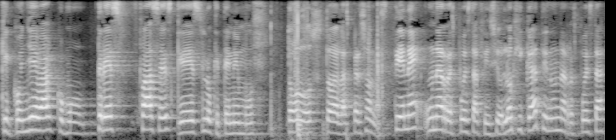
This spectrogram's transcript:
que conlleva como tres fases, que es lo que tenemos todos, todas las personas. Tiene una respuesta fisiológica, tiene una respuesta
